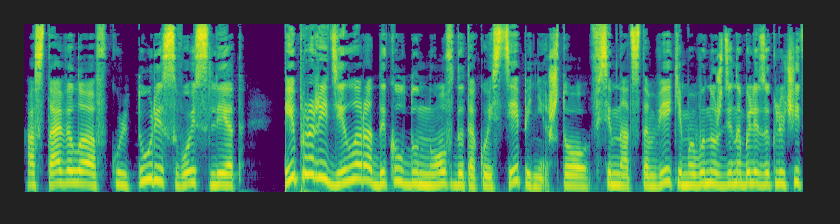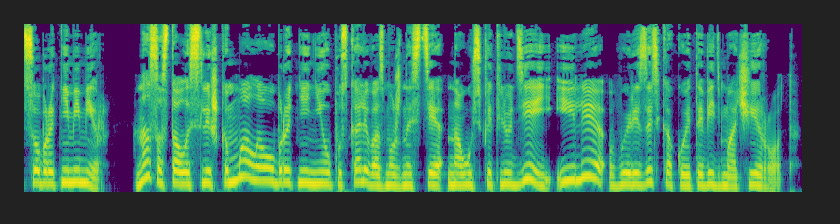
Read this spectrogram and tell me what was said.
оставила в культуре свой след и проредила роды колдунов до такой степени, что в XVII веке мы вынуждены были заключить с оборотнями мир. Нас осталось слишком мало, оборотни не упускали возможности науськать людей или вырезать какой-то ведьмачий род.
